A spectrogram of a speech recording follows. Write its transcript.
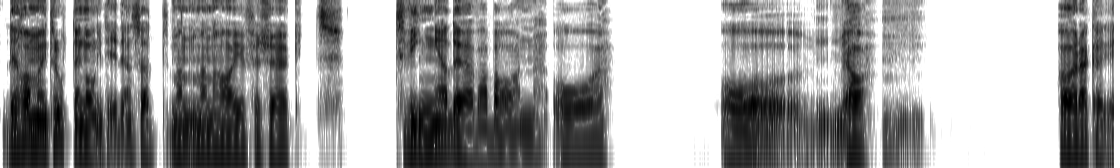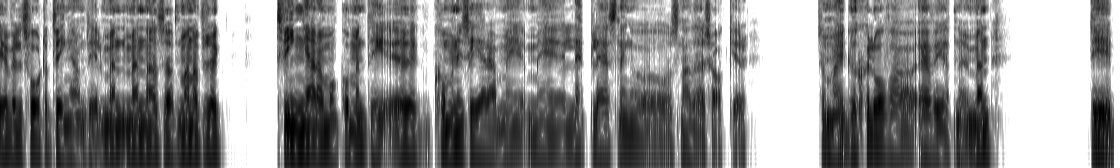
Det har man ju trott en gång i tiden. Så att man, man har ju försökt tvinga döva barn och, och ja, höra är väl svårt att tvinga dem till. Men, men alltså att man har försökt tvinga dem att eh, kommunicera med, med läppläsning och, och sådana där saker. Som man ju gudskelov har övergett nu. Men det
